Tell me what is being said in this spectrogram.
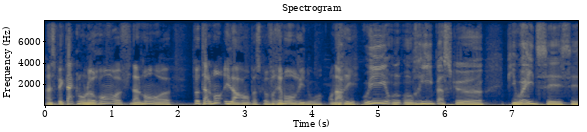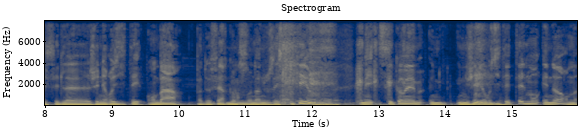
un spectacle, on le rend euh, finalement euh, totalement hilarant parce que vraiment on rit nous, hein. on a ri. Oui, on, on rit parce que puis Wade, c'est c'est de la générosité en barre, pas de faire comme Merci. Mona nous a expliqué, hein, mais, mais c'est quand même une, une générosité tellement énorme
